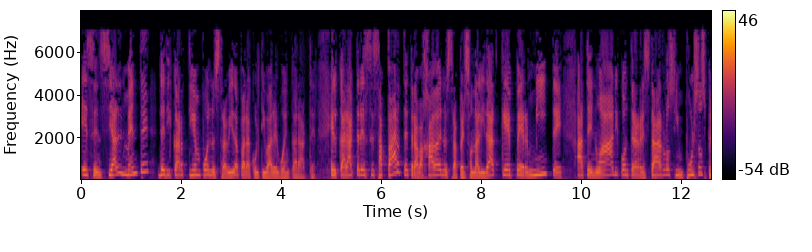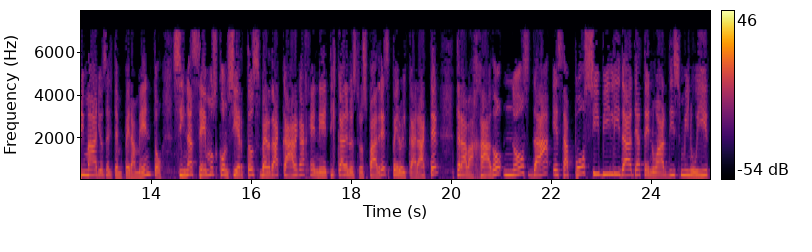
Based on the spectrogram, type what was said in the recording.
esencialmente dedicar tiempo en nuestra vida para cultivar el buen carácter. El carácter es esa parte trabajada de nuestra personalidad que permite atenuar y contrarrestar los impulsos primarios del temperamento. Si nacemos con ciertos, ¿verdad?, carga genética de nuestros padres, pero el carácter trabajado nos da esa posibilidad de atenuar, disminuir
